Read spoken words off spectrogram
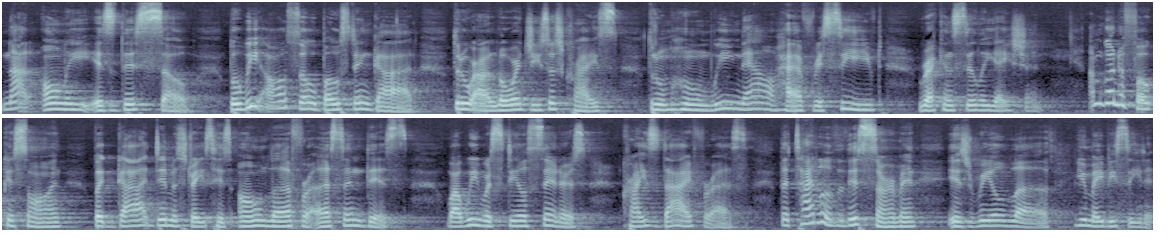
Not only is this so, but we also boast in God through our Lord Jesus Christ, through whom we now have received reconciliation. I'm going to focus on but God demonstrates his own love for us in this while we were still sinners, Christ died for us. The title of this sermon is Real Love. You may be seated.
